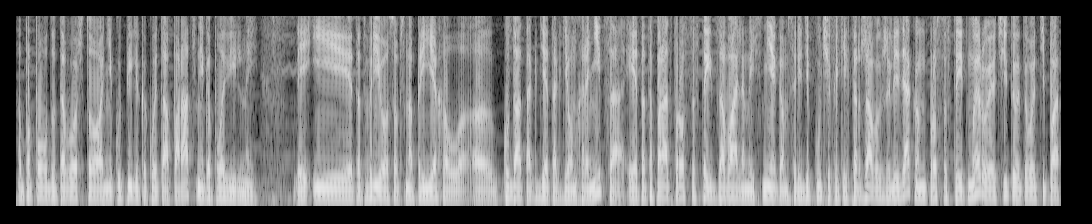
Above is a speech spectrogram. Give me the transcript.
а, по поводу того, что они купили какой-то аппарат снегоплавильный. И, и этот в Рио, собственно, приехал э, куда-то, где-то, где он хранится, и этот аппарат просто стоит заваленный снегом среди кучи каких-то ржавых железяк, он просто стоит мэру и отчитывает его, типа,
